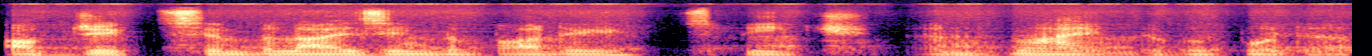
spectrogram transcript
objects symbolizing the body, speech, and mind of a Buddha.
